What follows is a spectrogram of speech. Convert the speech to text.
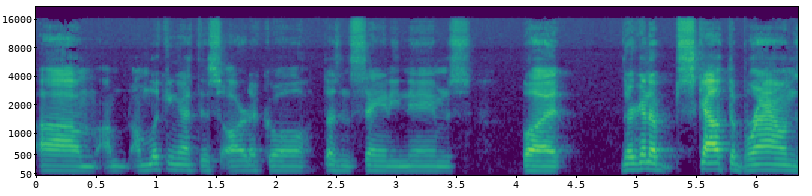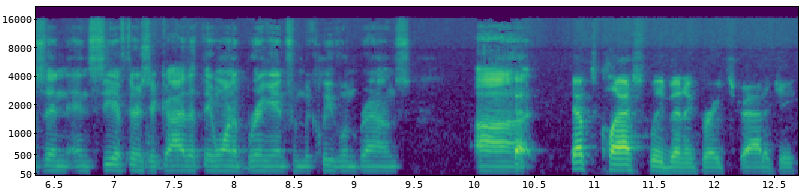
Um, I'm, I'm looking at this article. Doesn't say any names, but they're going to scout the Browns and, and see if there's a guy that they want to bring in from the Cleveland Browns. Uh, that, that's classically been a great strategy.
